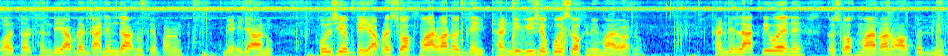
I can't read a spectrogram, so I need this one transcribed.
વળતર ઠંડી આપણે ગાડીમાં જવાનું છે, પણ બેસી જવાનું. ફૂલ સેફટી આપણે શોખ મારવાનો જ નહીં. ઠંડી વિશે કોઈ શોખ નહીં મારવાનો. ઠંડી લાગતી હોય ને, તો શોખ મારવાનો આવતો જ નહીં.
